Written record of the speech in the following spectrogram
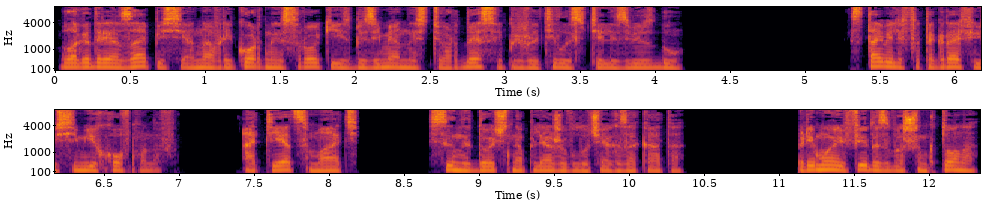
Благодаря записи она в рекордные сроки из безымянной стюардессы превратилась в телезвезду. Ставили фотографию семьи Хоффманов. Отец, мать, сын и дочь на пляже в лучах заката. Прямой эфир из Вашингтона.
